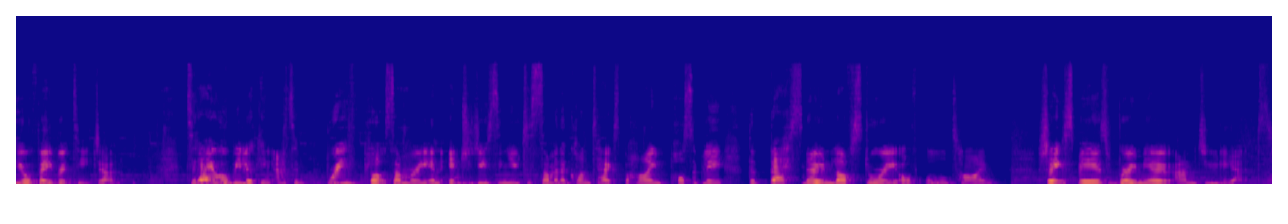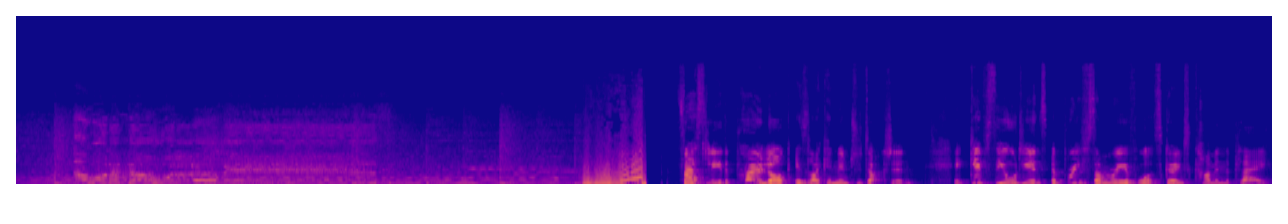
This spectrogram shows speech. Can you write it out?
to your favourite teacher. Today we'll be looking at a brief plot summary and introducing you to some of the context behind possibly the best known love story of all time Shakespeare's Romeo and Juliet. Firstly, the prologue is like an introduction. It gives the audience a brief summary of what's going to come in the play.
